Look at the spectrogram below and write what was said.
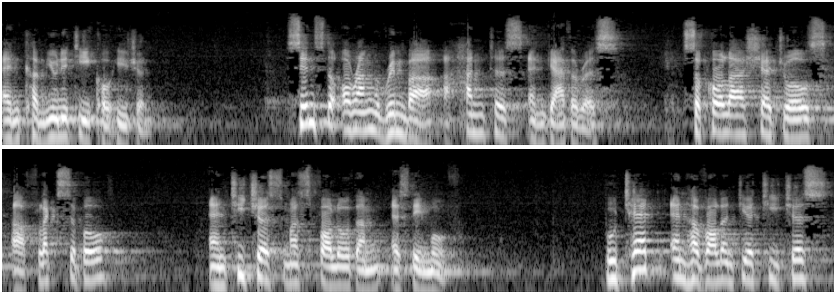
and community cohesion. Since the Orang Rimba are hunters and gatherers, Sokola schedules are flexible and teachers must follow them as they move. Butet and her volunteer teachers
